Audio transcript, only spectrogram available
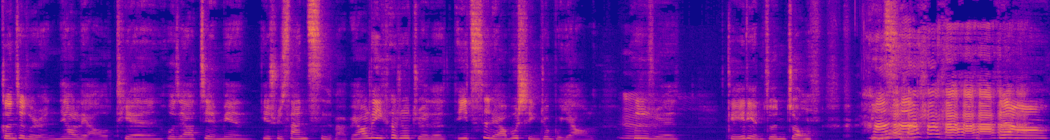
跟这个人要聊天或者要见面，也许三次吧，不要立刻就觉得一次聊不行就不要了，嗯、或者觉得给一点尊重。对啊，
